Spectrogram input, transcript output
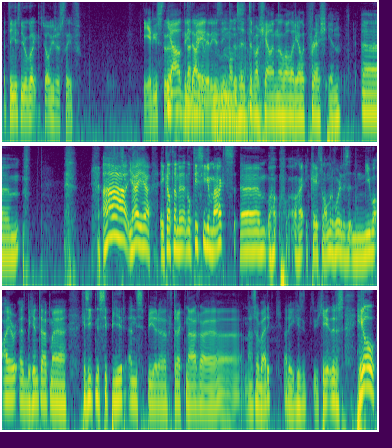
Het ding is nu ook wel, ik heb 12 uur een Slave eergisteren, ja, drie dagen geleden gezien. Dan dus, zit er waarschijnlijk nog wel redelijk fresh in. Ehm, ah, ja, ja. Ik had een eh, notitie gemaakt. Ehm, ik geef een ander voor. Dus nieuwe IR, het begint eigenlijk met... Je ziet een cipier en die cipier eh, vertrekt naar, eh, naar zijn werk. Allee, je ziet, er is heel...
